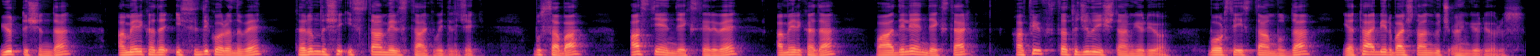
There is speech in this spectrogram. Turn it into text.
Yurt dışında Amerika'da işsizlik oranı ve tarım dışı istihdam verisi takip edilecek. Bu sabah Asya endeksleri ve Amerika'da vadeli endeksler hafif satıcılı işlem görüyor. Borsa İstanbul'da yatay bir başlangıç öngörüyoruz.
